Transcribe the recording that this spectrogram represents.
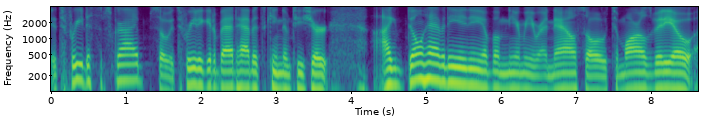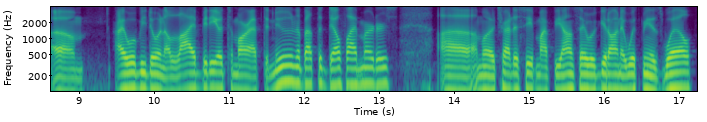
it's free to subscribe, so it's free to get a Bad Habits Kingdom t shirt. I don't have any, any of them near me right now, so tomorrow's video, um, I will be doing a live video tomorrow afternoon about the Delphi murders. Uh, I'm going to try to see if my fiance would get on it with me as well.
